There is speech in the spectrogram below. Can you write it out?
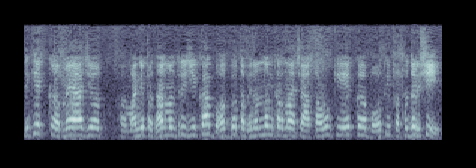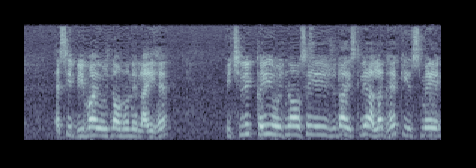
देखिए मैं आज माननीय प्रधानमंत्री जी का बहुत बहुत अभिनंदन करना चाहता हूँ कि एक बहुत ही पथदर्शी ऐसी बीमा योजना उन्होंने लाई है। पिछली कई योजनाओं से ये योजना इसलिए अलग है कि इसमें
